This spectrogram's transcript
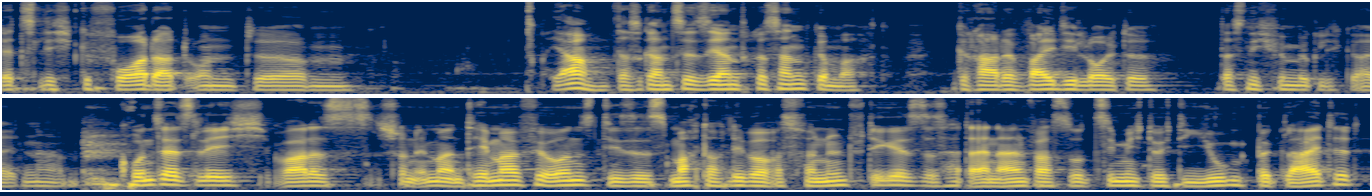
letztlich gefordert und ähm, ja, das Ganze sehr interessant gemacht. Gerade weil die Leute das nicht für möglich gehalten haben. Grundsätzlich war das schon immer ein Thema für uns, dieses macht doch lieber was Vernünftiges. Das hat einen einfach so ziemlich durch die Jugend begleitet.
